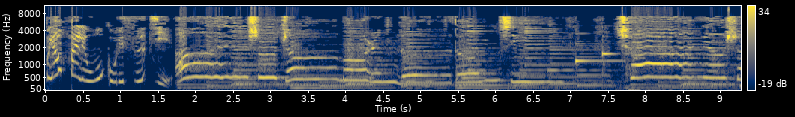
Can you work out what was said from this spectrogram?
不要害了无辜的司机。爱是折磨人的东西。却舍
